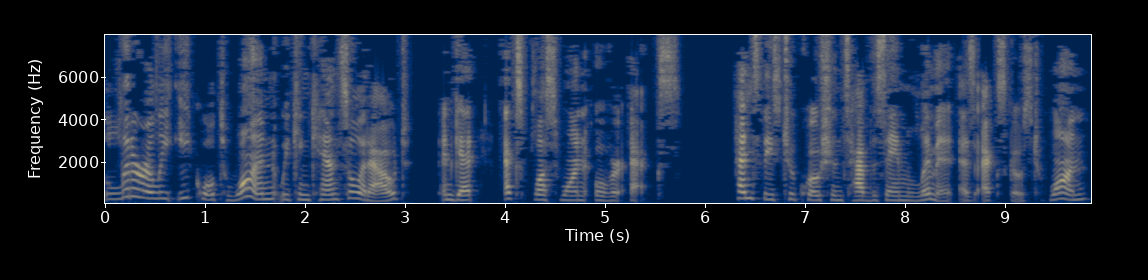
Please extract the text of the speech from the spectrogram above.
literally equal to 1, we can cancel it out and get x plus 1 over x. Hence these two quotients have the same limit as x goes to 1,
